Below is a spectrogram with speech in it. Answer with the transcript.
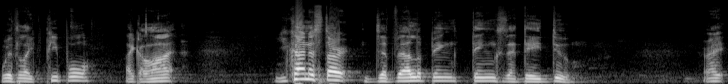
with like people, like a lot? You kind of start developing things that they do, right?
